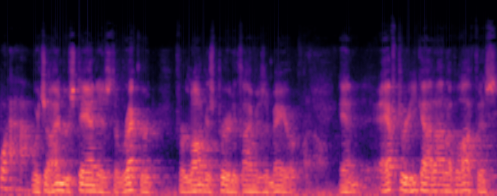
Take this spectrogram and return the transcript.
Wow. which I understand is the record for longest period of time as a mayor. And after he got out of office,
